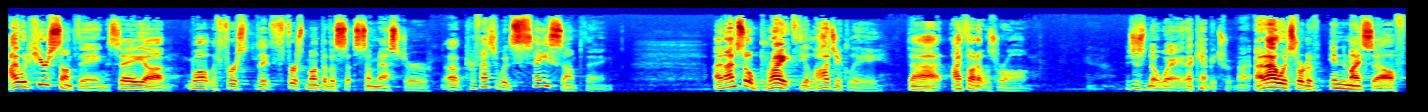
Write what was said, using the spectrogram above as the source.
I would hear something, say, uh, well, the first, the first month of a semester, a professor would say something. And I'm so bright theologically that I thought it was wrong. There's just no way. That can't be true. And I would sort of, in myself,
